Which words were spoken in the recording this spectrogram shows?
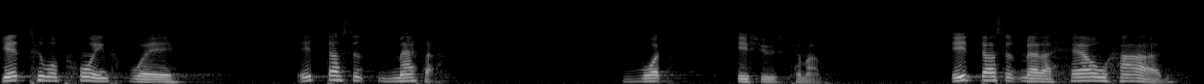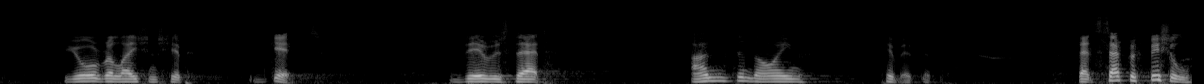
Get to a point where it doesn't matter what issues come up. It doesn't matter how hard your relationship gets. There is that undenying commitment. That sacrificial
